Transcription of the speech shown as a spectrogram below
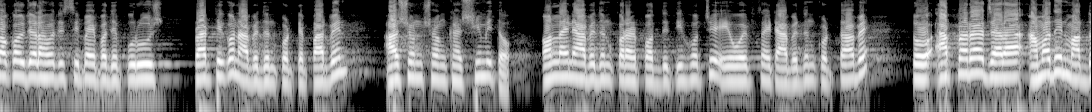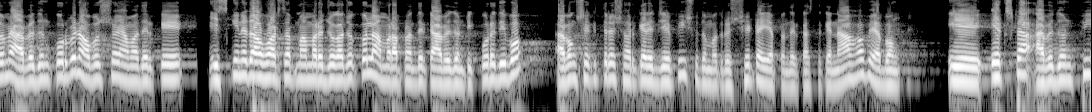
সকল জেলা হতে সিপাহী পদে পুরুষ প্রার্থীগণ আবেদন করতে পারবেন। আসন সংখ্যা সীমিত। অনলাইনে আবেদন করার পদ্ধতি হচ্ছে এই ওয়েবসাইটে আবেদন করতে হবে। তো আপনারা যারা আমাদের মাধ্যমে আবেদন করবেন, অবশ্যই আমাদেরকে স্ক্রিনে দেওয়া হোয়াটসঅ্যাপ নাম্বারে যোগাযোগ করলে আমরা আপনাদেরকে আবেদনটি করে দিব এবং সেক্ষেত্রে সরকারের যে ফি শুধুমাত্র সেটাই আপনাদের কাছ থেকে না হবে এবং এক্সট্রা আবেদন ফি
